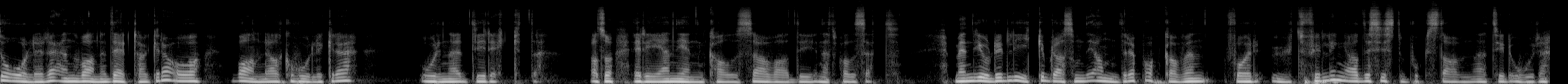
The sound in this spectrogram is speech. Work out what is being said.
dårligere enn vanlige deltakere og vanlige alkoholikere ordene direkte. Altså ren gjenkallelse av hva de nettopp hadde sett. Men de gjorde det like bra som de andre på oppgaven for utfylling av de siste bokstavene til ordet.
